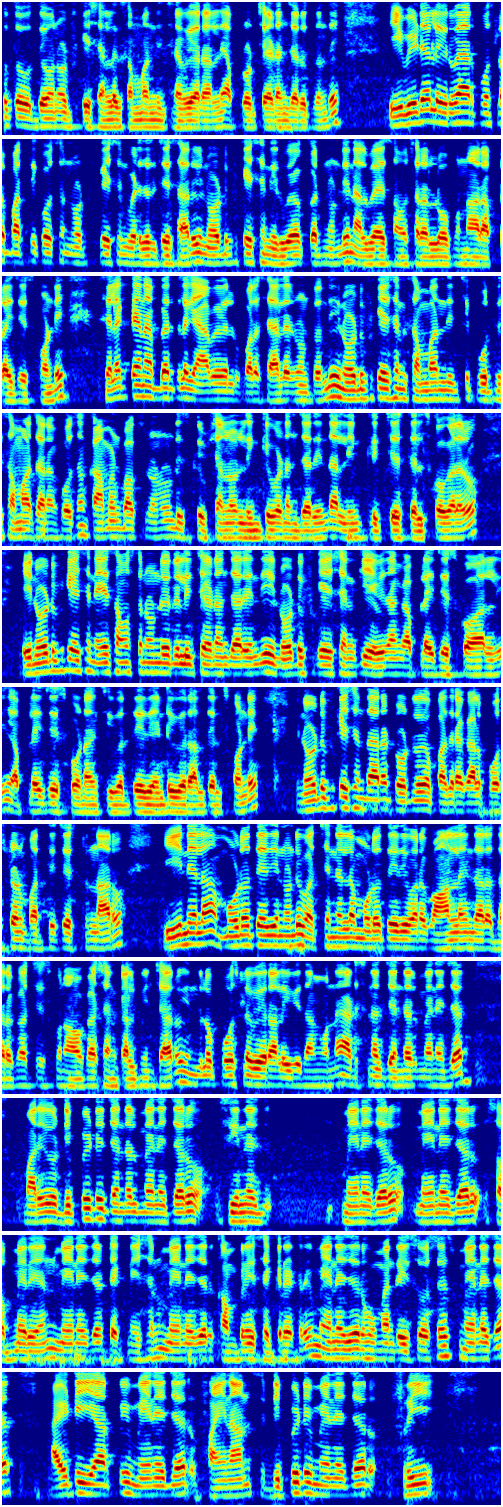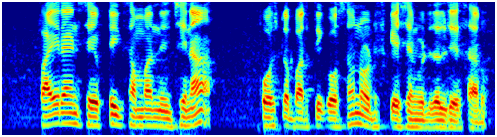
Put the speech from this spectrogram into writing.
ప్రభుత్వ ఉద్యోగ నోటిఫికేషన్లకు సంబంధించిన వివరాలని అప్లోడ్ చేయడం జరుగుతుంది. ఈ వీడియోలో ఇరవై ఆరు పోస్టుల భర్తీ కోసం నోటిఫికేషన్ విడుదల చేశారు. ఈ నోటిఫికేషన్ ఇరవై ఒకటి నుండి నలభై ఐదు సంవత్సరాల లోపు ఉన్నారు. అప్లై చేసుకోండి. సెలెక్ట్ అయిన అభ్యర్థులకు యాభై వేల రూపాయల శాలరీ ఉంటుంది. ఈ నోటిఫికేషన్కి సంబంధించి పూర్తి సమాచారం కోసం కామెంట్ బాక్స్లోనూ డిస్క్రిప్షన్లో లింక్ ఇవ్వడం జరిగింది. ఆ లింక్ క్లిక్ చేసి తెలుసుకోగలరు. ఈ నోటిఫికేషన్ ఏ సంస్థ నుండి రిలీజ్ చేయడం జరిగింది? ఈ నోటిఫికేషన్కి ఏ విధంగా అప్లై చేసుకోవాలి? అప్లై చేసుకోవడానికి చివరి తేదీ ఏంటి? వివరాలు తెలుసుకోండి. ఈ నోటిఫికేషన్ ద్వారా టోటల్గా పది రకాల పోస్టులను భర్తీ చేస్తున్నారు. ఈ నెల మూడో తేదీ నుండి వచ్చే నెల మూడో తేదీ వరకు ఆన్లైన్ ద్వారా దరఖాస్తు చేసుకునే అవకాశాన్ని కల్పించారు. ఇందులో పోస్టుల వివరాలు ఈ విధంగా ఉన్నాయి. అడిషనల్ జనరల్ మేనేజర్ మరియు deputy general manager senior manager manager సబ్మెరియన్ manager technician manager company secretary manager human resources manager ITRP manager finance deputy manager free fire and సేఫ్టీకి సంబంధించిన పోస్టుల భర్తీ కోసం నోటిఫికేషన్ విడుదల చేశారు.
